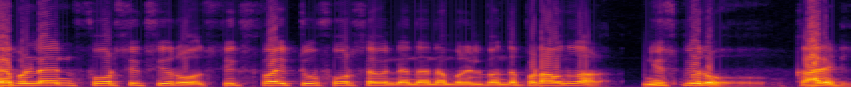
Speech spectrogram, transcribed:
double nine four six zero six five two four seven എന്ന നമ്പറിൽ ബന്ധപ്പെടാവുന്നതാണ്. News bureau Kalady.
